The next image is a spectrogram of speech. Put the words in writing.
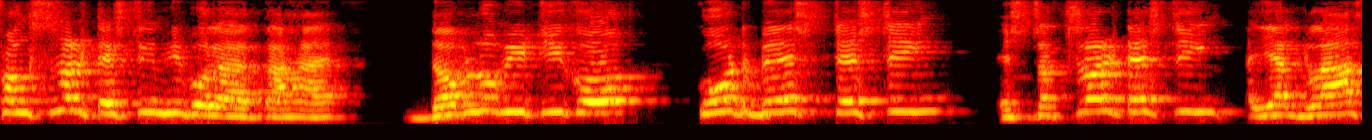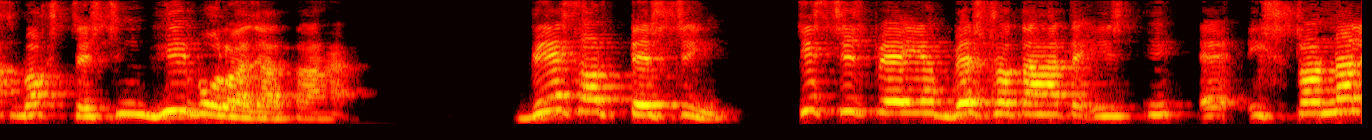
functional testing भी बोला जाता है। डब्ल्यूबीटी को code based testing structural testing या ग्लास बॉक्स टेस्टिंग भी बोला जाता है। बेस ऑफ़ टेस्टिंग किस चीज़ पे यह बेस्ट होता है? तो एक्सटर्नल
